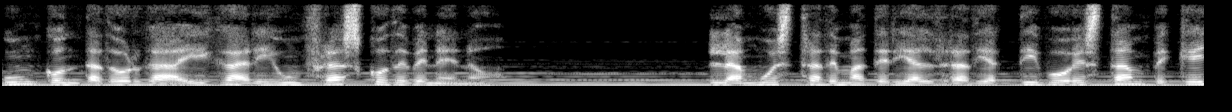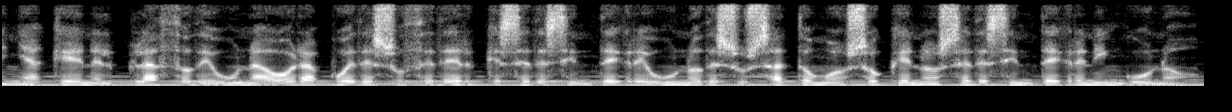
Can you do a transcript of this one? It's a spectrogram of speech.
un contador Geiger y un frasco de veneno. La muestra de material radiactivo es tan pequeña que en el plazo de una hora puede suceder que se desintegre uno de sus átomos o que no se desintegre ninguno.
